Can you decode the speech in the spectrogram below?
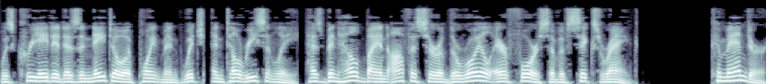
was created as a NATO appointment which, until recently, has been held by an officer of the Royal Air Force of of 6 rank. Commander,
